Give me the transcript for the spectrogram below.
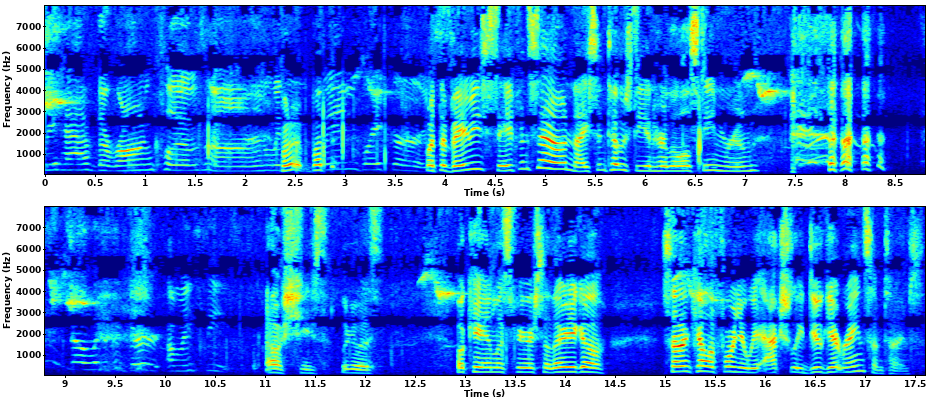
We have the wrong clothes on with But- but- windbreakers. But the baby's safe and sound, nice and toasty in her little steam room. no, look at the dirt my seat. Oh, jeez. Look at this. Okay, endless fear. So there you go. Southern California, we actually do get rain sometimes.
